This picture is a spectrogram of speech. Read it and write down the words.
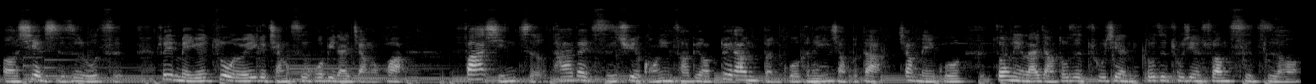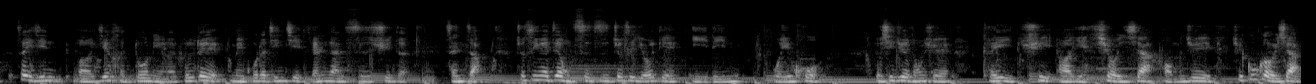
呃现实是如此。所以美元作为一个强势货币来讲的话，发行者他在持续的狂印钞票，对他们本国可能影响不大。像美国中年来讲，都是出现都是出现双赤字哦，这已经呃已经很多年了。可是对美国的经济仍然持续的成长，就是因为这种赤字就是有点以邻为壑。有兴趣的同学可以去啊、研究一下，我们去去 Google 一下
